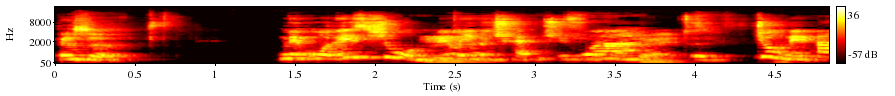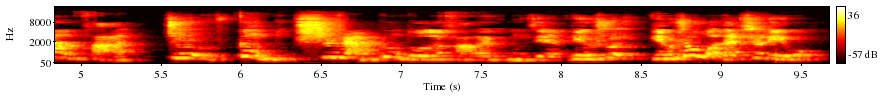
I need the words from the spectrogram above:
但是没我的意思是我们没有一个全局观，对对，就没办法，就是更施展更多的发挥空间。比如说，比如说我在这里我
